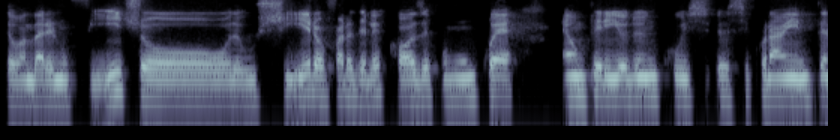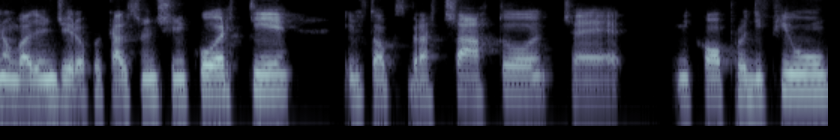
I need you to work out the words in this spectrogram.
devo andare in ufficio, devo uscire o fare delle cose, comunque è un periodo in cui sicuramente non vado in giro con i calzoncini corti, il top sbracciato, cioè mi copro di più,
